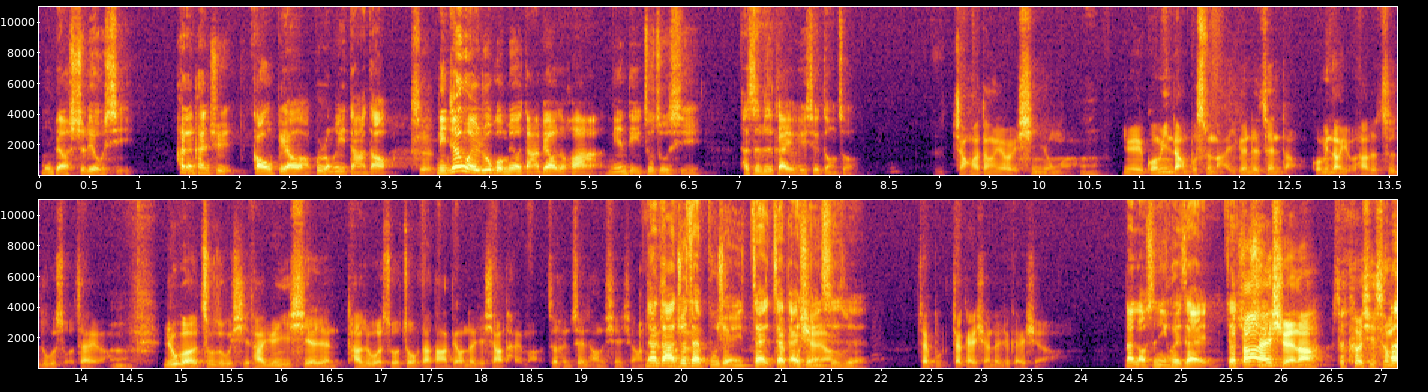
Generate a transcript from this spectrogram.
目标十六席。看来看去高标啊，不容易达到。是你认为如果没有达标的话，年底朱主席他是不是该有一些动作？讲话当然要有信用啊。嗯。因为国民党不是哪一个人的政党，国民党有他的制度所在啊。嗯。如果朱主席他愿意卸任，他如果说做不到达标，那就下台嘛，这很正常的现象。那大家就再补选，再再改选一次，是不是？再补再改选，那就改选啊。那老师你会再再？当然选啊，这客气什么？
